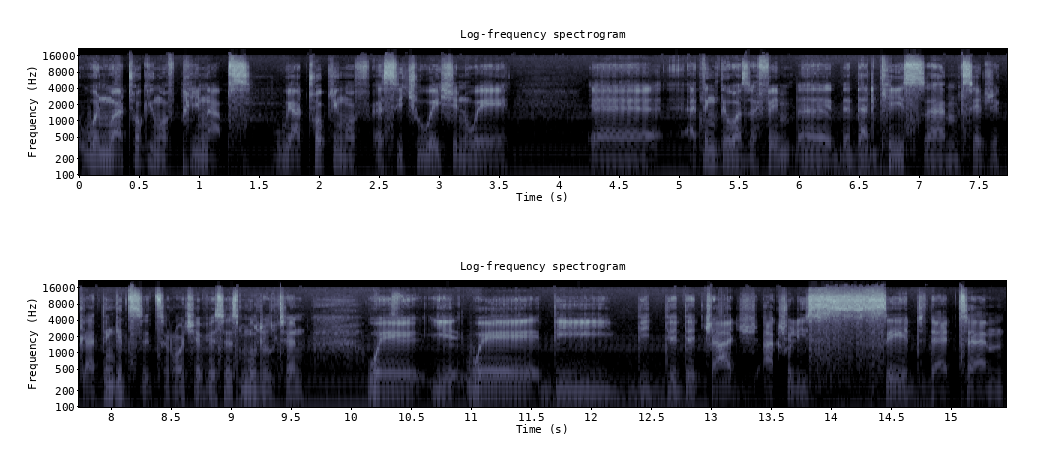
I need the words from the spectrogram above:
when we are talking of prenups we are talking of a situation where uh, I think there was a fam- uh, th- that case, um, Cedric. I think it's it's Roche versus Middleton, where where the, the the the judge actually said that um,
